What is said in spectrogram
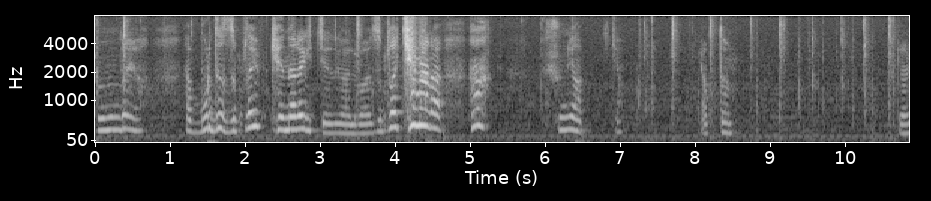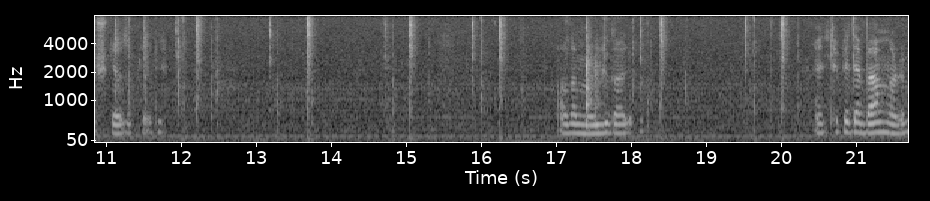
sonunda ya. Ha burada zıplayıp kenara gideceğiz galiba. Zıpla kenara. Şunu yapacağım. Yaptım. Ben şuraya zıplayabilirim. Adam öldü galiba. En tepede ben varım.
